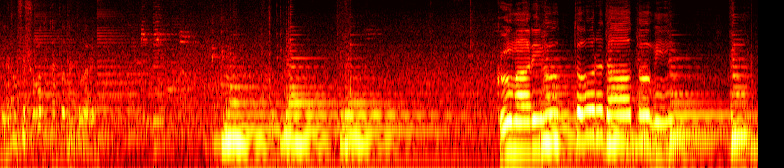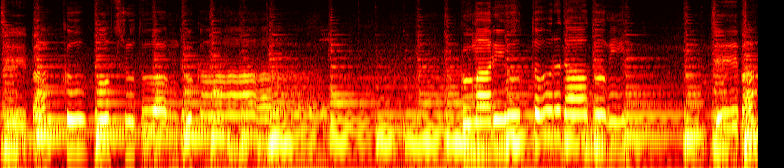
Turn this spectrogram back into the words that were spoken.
সেখানে অবশ্য শূন্যতা থাকলেও থাকতে পারে। কুমারী উত্তর দাও তুমি। অশ্রুত অন্ধকার কুমারী উত্তর দাও তুমি যে বাক্য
